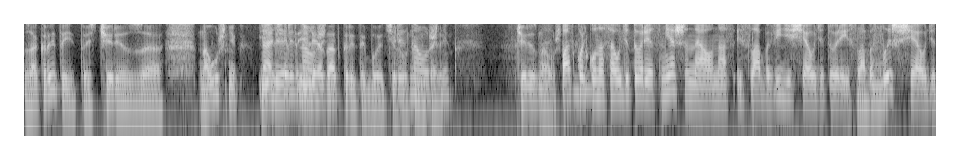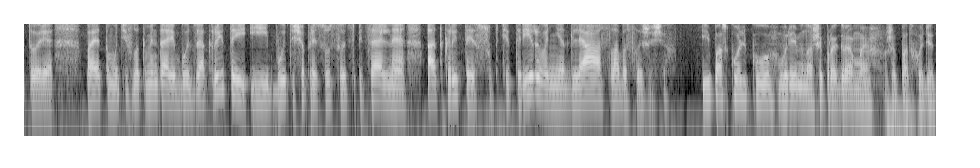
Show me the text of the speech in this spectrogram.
закрытый, то есть через э, наушник? Да, или, через это, или наушник. это открытый будет Через тифлокомментарий? наушник. Через наушник. Поскольку у нас аудитория смешанная, у нас и слабовидящая аудитория, и слабослышащая аудитория, поэтому тифлокомментарий будет закрытый, и будет еще присутствовать специальное открытое субтитрирование для слабослышащих. И поскольку время нашей программы уже подходит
